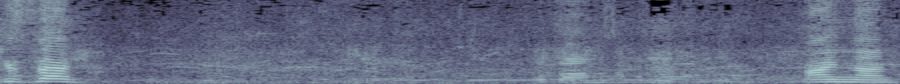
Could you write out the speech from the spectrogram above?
Güzel. Otağımızı buraya koyuyoruz. Aynen.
